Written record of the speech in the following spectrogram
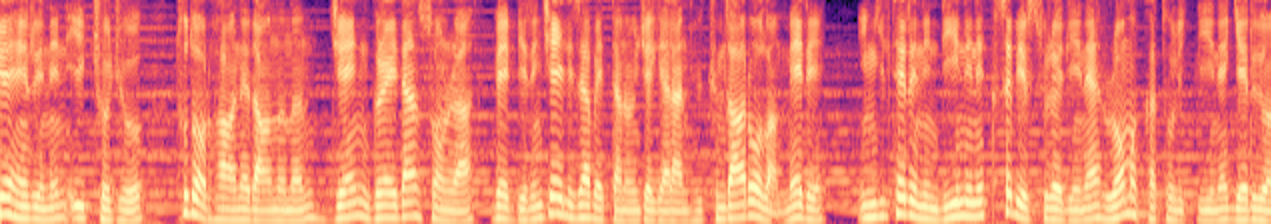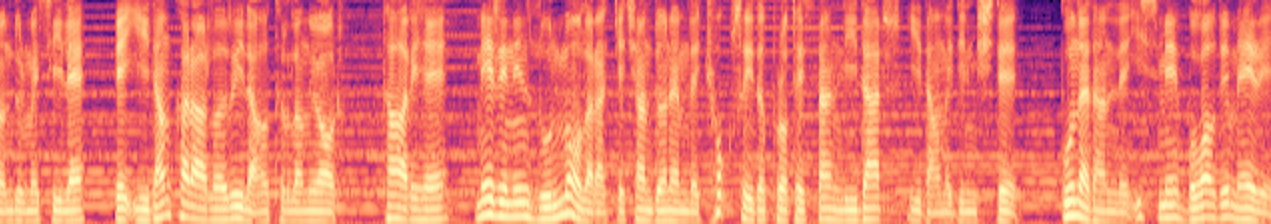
Henry'nin ilk çocuğu Tudor hanedanının Jane Grey'den sonra ve 1. Elizabeth'ten önce gelen hükümdarı olan Mary, İngiltere'nin dinini kısa bir süreliğine Roma Katolikliğine geri döndürmesiyle ve idam kararlarıyla hatırlanıyor. Tarihe Mary'nin zulmü olarak geçen dönemde çok sayıda protestan lider idam edilmişti. Bu nedenle ismi Bloody Mary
